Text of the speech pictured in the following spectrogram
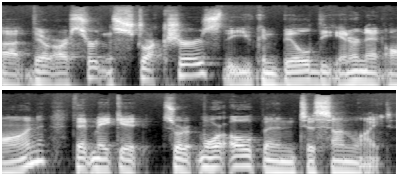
uh, there are certain structures that you can build the internet on that make it sort of more open to sunlight.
